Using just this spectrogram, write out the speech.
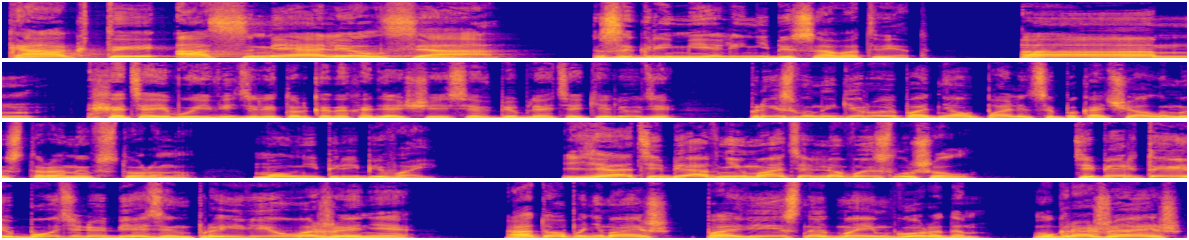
Как ты осмелился?» Загремели небеса в ответ. а Хотя его и видели только находящиеся в библиотеке люди, призванный герой поднял палец и покачал им из стороны в сторону. Мол, не перебивай. «Я тебя внимательно выслушал. Теперь ты, будь любезен, прояви уважение. А то, понимаешь, повис над моим городом. Угрожаешь.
